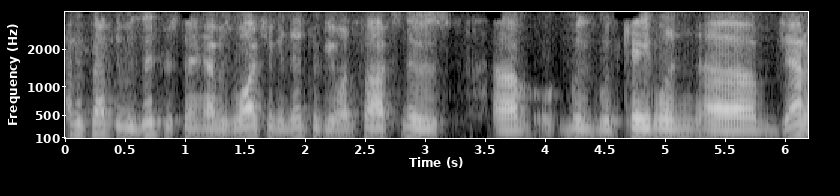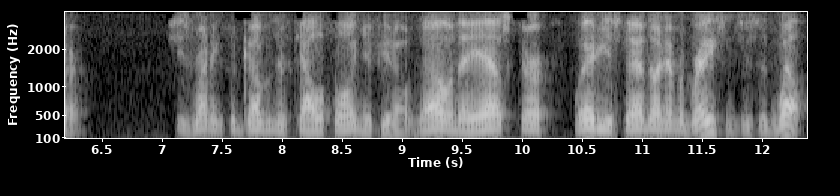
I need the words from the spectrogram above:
And in fact, it was interesting. I was watching an interview on Fox News um, with, with Caitlyn um, Jenner. She's running for governor of California, if you don't know. And they asked her, where do you stand on immigration? She said, well,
